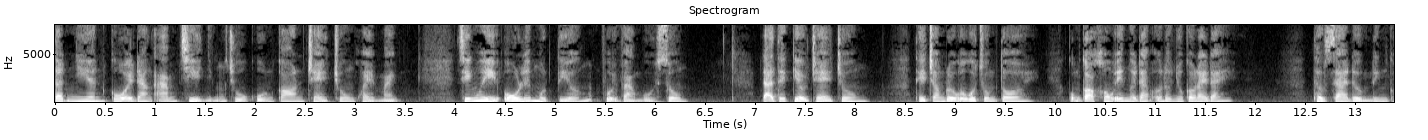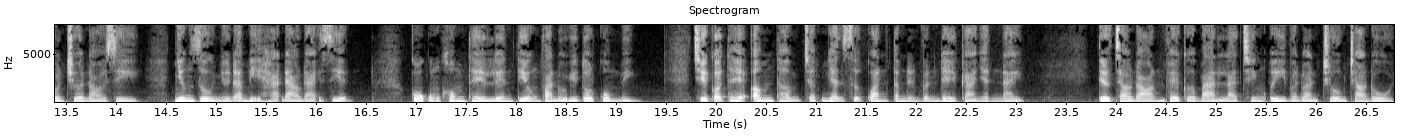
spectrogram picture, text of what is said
Tất nhiên, cô ấy đang ám chỉ những chú cún con trẻ trung khỏe mạnh. Chính ủy ố lên một tiếng, Vội vàng bổ sung. Đã thích kiểu trẻ trung, Thì trong đội ngũ của chúng tôi Cũng có không ít người đáp ứng được nhu cầu này đấy. Thực ra đường ninh còn chưa nói gì, Nhưng dường như đã bị hạ đào đại diện. Cô cũng không thể lên tiếng phản đối ý tốt của mình. Chỉ có thể âm thầm chấp nhận sự quan tâm đến vấn đề cá nhân này. Tiệc chào đón về cơ bản là chính ủy và đoàn trưởng trao đổi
